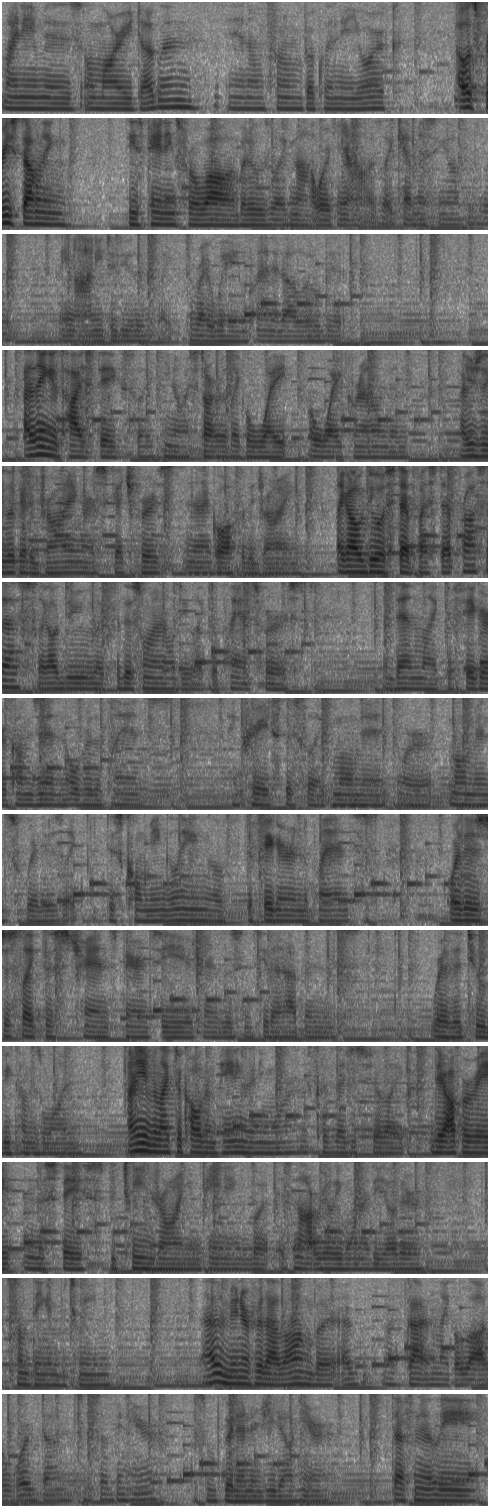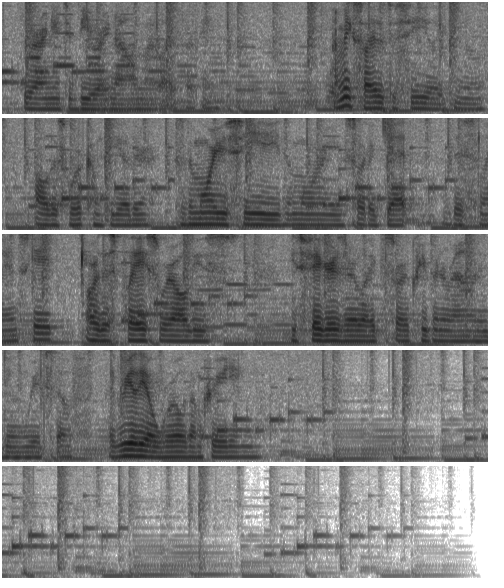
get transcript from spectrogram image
My name is Omari Douglin, and I'm from Brooklyn, New York. I was freestyling these paintings for a while, but it was like not working out. I was like kept messing up. It was like, you know, I need to do this like the right way and plan it out a little bit. I think it's high stakes. Like, you know, I start with like a white, a white ground, and I usually look at a drawing or a sketch first, and then I go off of the drawing. Like, I'll do a step-by-step -step process. Like, I'll do like for this one, I'll do like the plants first, and then like the figure comes in over the plants and creates this like moment or moments where there's like this commingling of the figure and the plants or there's just like this transparency or translucency that happens where the two becomes one. I don't even like to call them paintings anymore because I just feel like they operate in the space between drawing and painting, but it's not really one or the other. It's something in between. I haven't been here for that long, but I've, I've gotten like a lot of work done since I've been here. Some good energy down here. Definitely where I need to be right now in my life, I think. I'm excited to see like, you know, all this work come together. Because the more you see, the more you sort of get this landscape or this place where all these these figures are like sort of creeping around and doing weird stuff. Like really a world I'm creating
